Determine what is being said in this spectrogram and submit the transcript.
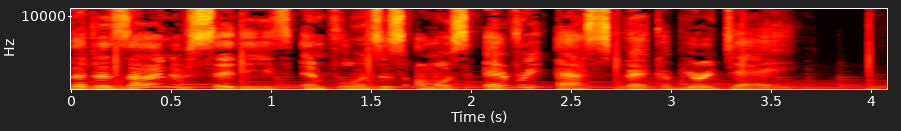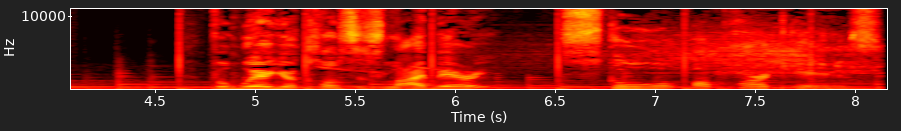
The design of cities influences almost every aspect of your day. From where your closest library, school, or park is,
